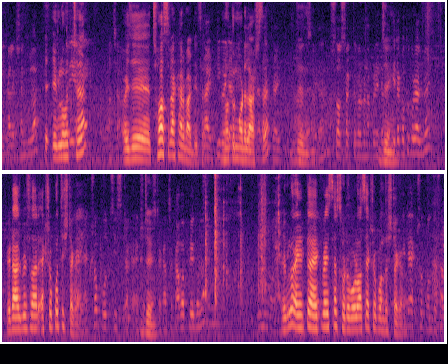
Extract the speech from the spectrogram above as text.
এই কালেকশনগুলো এগুলো হচ্ছে আচ্ছা। ওই যে ছস রাখার বাটি স্যার। নতুন মডেল আসছে। জি, জি। সস রাখতে পারবেন আপনি এটা এটা কত করে আসবে? এটা আসবে স্যার একশো পঁচিশ টাকা। 125 টাকা 125 টাকা। আচ্ছা কাবাব এগুলো একটা এক প্রাইস স্যার ছোট বড় আছে একশো পঞ্চাশ টাকা। এটা 150 আর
